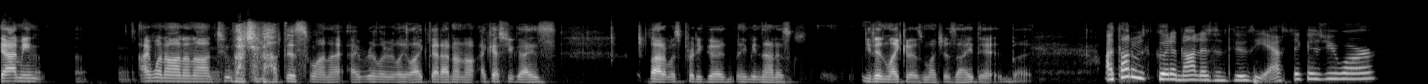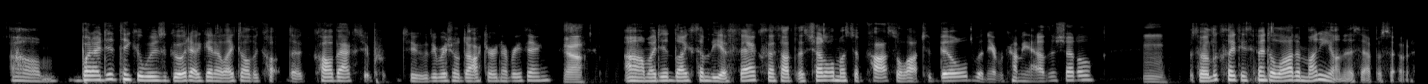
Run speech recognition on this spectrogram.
Yeah, I mean, I went on and on too much about this one. I, I really, really like that. I don't know. I guess you guys thought it was pretty good. Maybe not as you didn't like it as much as I did, but I thought it was good. I'm not as enthusiastic as you are, um, but I did think it was good. Again, I liked all the call, the callbacks to to the original Doctor and everything. Yeah. Um, I did like some of the effects. I thought the shuttle must have cost a lot to build when they were coming out of the shuttle. Mm. So it looks like they spent a lot of money on this episode,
